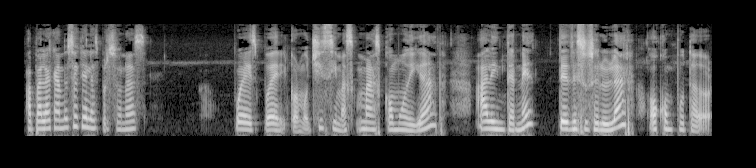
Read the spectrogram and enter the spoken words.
apalacándose que las personas pues pueden ir con muchísimas más comodidad al internet desde su celular o computador.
